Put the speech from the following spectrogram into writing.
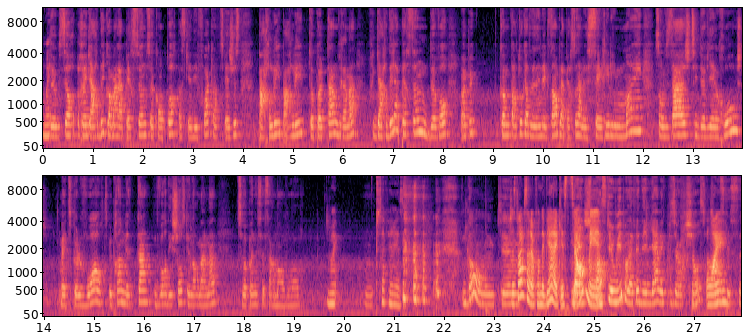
Ouais. de aussi regarder comment la personne se comporte parce que des fois quand tu fais juste parler parler t'as pas le temps de vraiment regarder la personne de voir un peu comme tantôt quand tu as donné l'exemple la personne elle a serré les mains son visage devient rouge mais tu peux le voir tu peux prendre le temps de voir des choses que normalement tu vas pas nécessairement voir Oui. Mm. Tout à fait raison. donc euh, J'espère que ça répondait bien à la question, ben, mais je pense que oui puis on a fait des liens avec plusieurs choses Ouais. que ça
